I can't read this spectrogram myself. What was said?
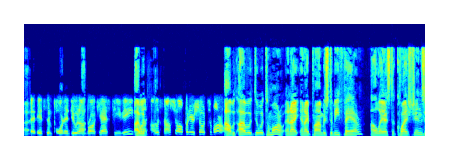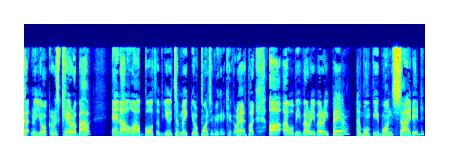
I- I- that it's important to do it on broadcast TV. I would- but, listen. I'll show up on your show tomorrow. I would I would do it tomorrow, and I and I promise to be fair. I'll ask the questions that New Yorkers care about, and I'll allow both of you to make your points. I mean, you're going to kick her ass, but uh, I will be very very fair. I won't be one sided,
